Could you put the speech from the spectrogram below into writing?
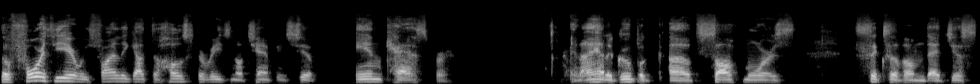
The fourth year, we finally got to host the regional championship in Casper. And I had a group of, of sophomores, six of them that just,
